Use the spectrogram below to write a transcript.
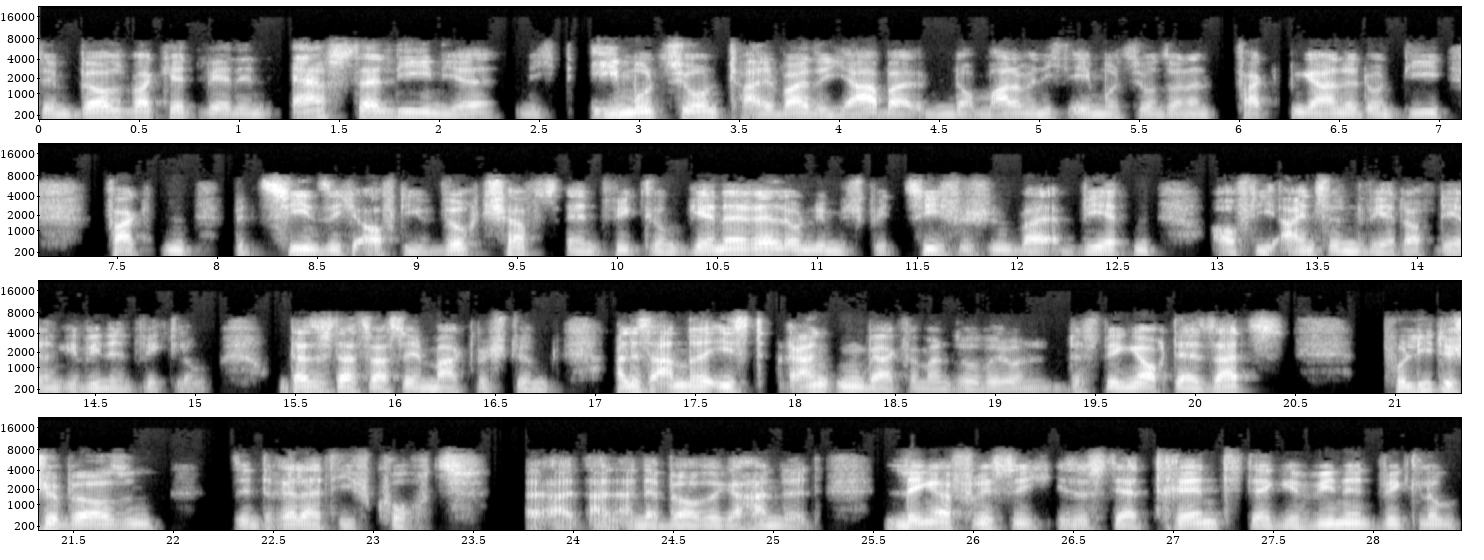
Dem Börsenpaket werden in erster Linie nicht Emotionen, teilweise ja, aber normalerweise nicht Emotionen, sondern Fakten gehandelt und die Fakten beziehen sich auf die Wirtschaftsentwicklung generell und im Spezifischen bei Werten auf die einzelnen Werte, auf deren Gewinnentwicklung. Und das ist das, was den Markt bestimmt. Alles andere ist Rankenwerk, wenn man so will. Und deswegen auch der Satz, politische Börsen sind relativ kurz an, an der Börse gehandelt. Längerfristig ist es der Trend der Gewinnentwicklung,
